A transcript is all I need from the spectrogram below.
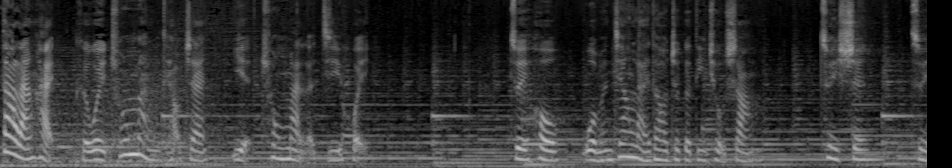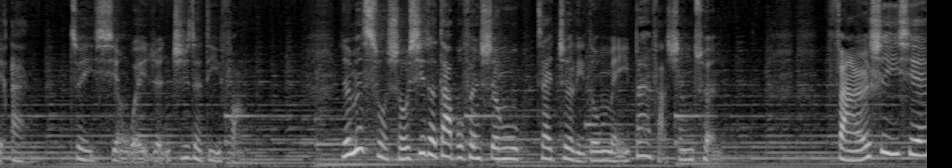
大蓝海可谓充满了挑战，也充满了机会。最后，我们将来到这个地球上最深、最暗、最鲜为人知的地方。人们所熟悉的大部分生物在这里都没办法生存，反而是一些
